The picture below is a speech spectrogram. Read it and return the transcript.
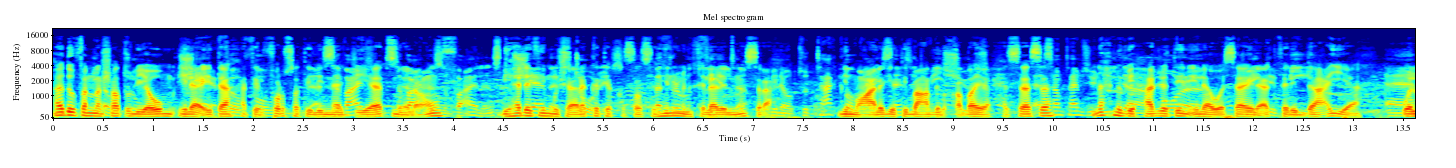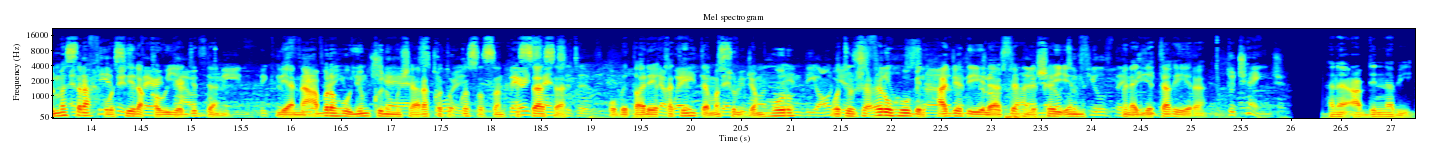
هدف النشاط اليوم إلى إتاحة الفرصة للناجيات من العنف بهدف مشاركة قصصهن من خلال المسرح. لمعالجة بعض القضايا الحساسة نحن بحاجة إلى وسائل أكثر إبداعية. والمسرح وسيلة قوية جدا لأن عبره يمكن مشاركة قصص حساسة وبطريقة تمس الجمهور وتشعره بالحاجة إلى فعل شيء من أجل التغيير. هناء عبد النبي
